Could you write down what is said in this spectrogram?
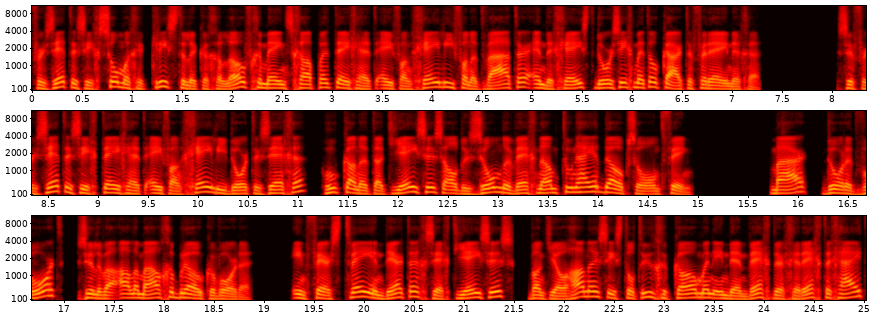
verzetten zich sommige christelijke geloofgemeenschappen tegen het evangelie van het water en de geest door zich met elkaar te verenigen. Ze verzetten zich tegen het evangelie door te zeggen: hoe kan het dat Jezus al de zonde wegnam toen hij het doopsel ontving? Maar, door het woord, zullen we allemaal gebroken worden. In vers 32 zegt Jezus: Want Johannes is tot u gekomen in den weg der gerechtigheid,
